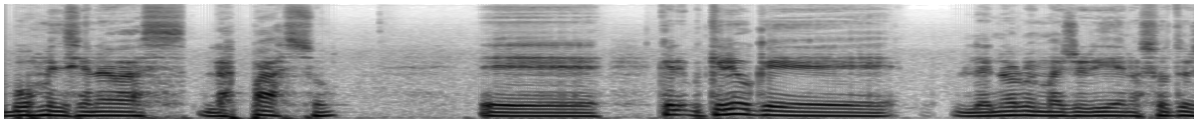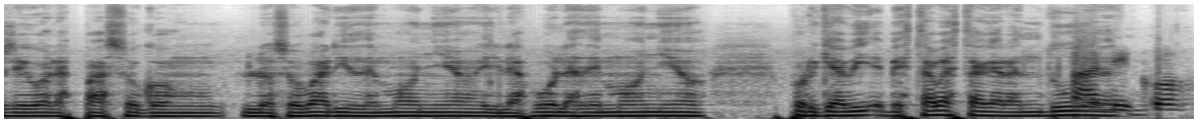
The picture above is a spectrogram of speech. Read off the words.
vos mencionabas las PASO. Eh, cre- creo que la enorme mayoría de nosotros llegó a las PASO con los ovarios de moño y las bolas de moño, porque había- estaba esta gran duda Pánico.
